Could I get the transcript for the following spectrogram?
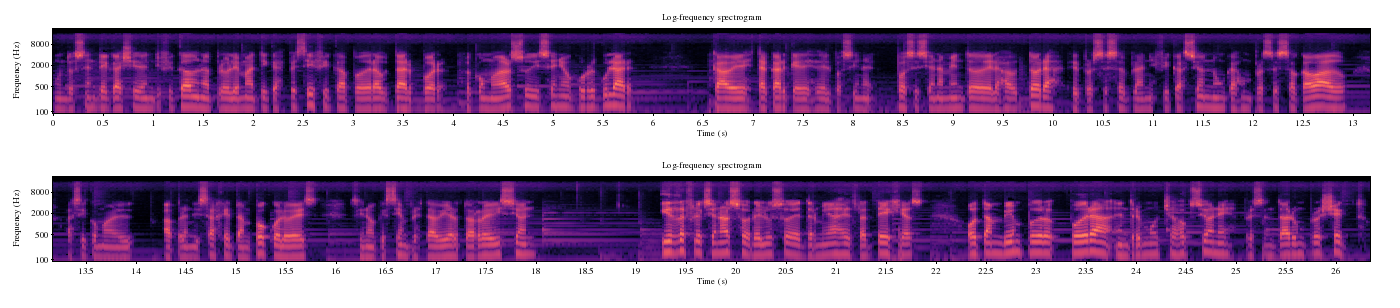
un docente que haya identificado una problemática específica podrá optar por acomodar su diseño curricular. Cabe destacar que desde el posicionamiento de las autoras, el proceso de planificación nunca es un proceso acabado, así como el aprendizaje tampoco lo es, sino que siempre está abierto a revisión, y reflexionar sobre el uso de determinadas estrategias, o también podrá, entre muchas opciones, presentar un proyecto.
